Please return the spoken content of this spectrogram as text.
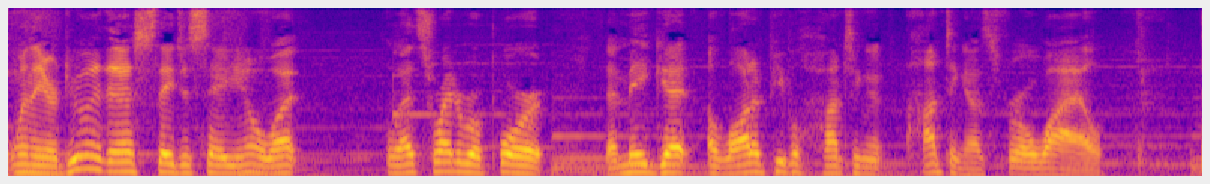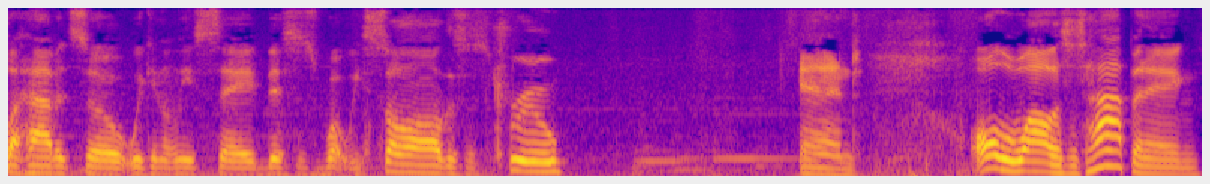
when they are doing this, they just say, you know what? Let's write a report that may get a lot of people hunting hunting us for a while, but have it so we can at least say this is what we saw, this is true. And all the while this is happening,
